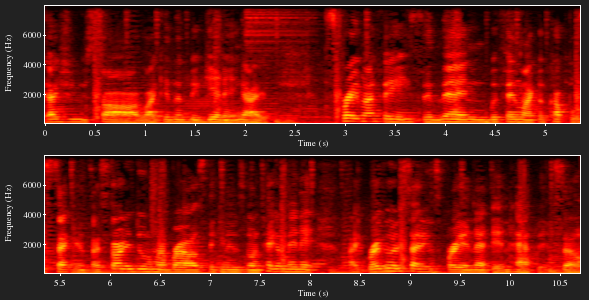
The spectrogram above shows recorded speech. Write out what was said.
as you saw, like in the beginning, I sprayed my face, and then within like a couple of seconds, I started doing my brows, thinking it was gonna take a minute, like regular setting spray, and that didn't happen. So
